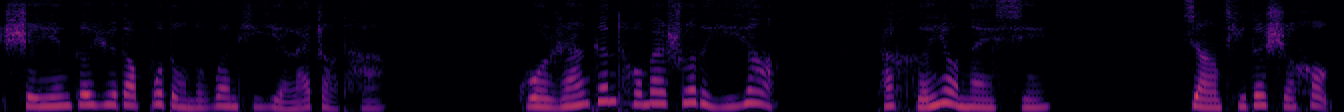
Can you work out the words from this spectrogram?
沈岩哥遇到不懂的问题也来找他，果然跟同伴说的一样，他很有耐心，讲题的时候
